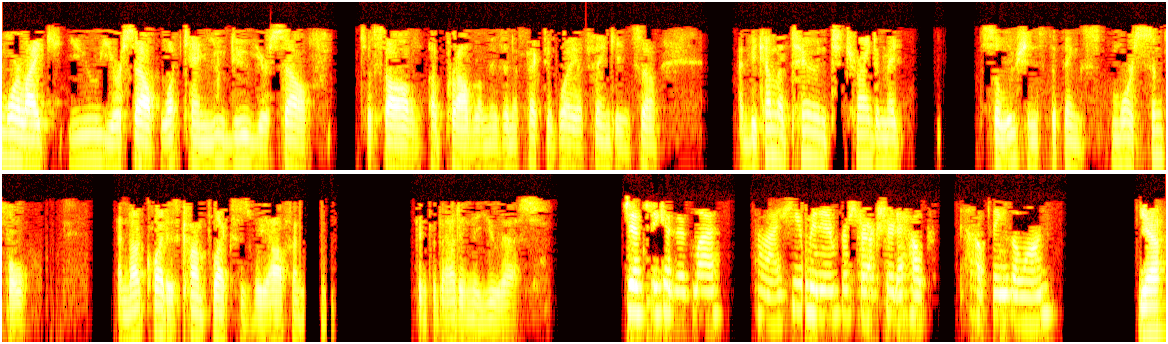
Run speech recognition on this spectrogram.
more like you yourself. What can you do yourself to solve a problem is an effective way of thinking. So I've become attuned to trying to make solutions to things more simple and not quite as complex as we often think about in the U.S. Just because there's less uh, human infrastructure to help help things along. Yeah,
